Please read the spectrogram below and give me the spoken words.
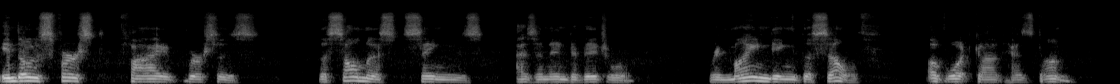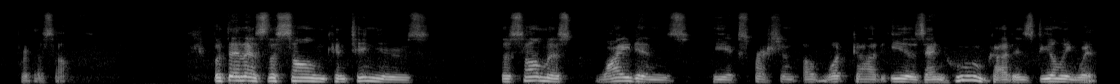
In those first five verses, the psalmist sings as an individual, reminding the self of what God has done for the self. But then, as the psalm continues, the psalmist widens the expression of what God is and who God is dealing with.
